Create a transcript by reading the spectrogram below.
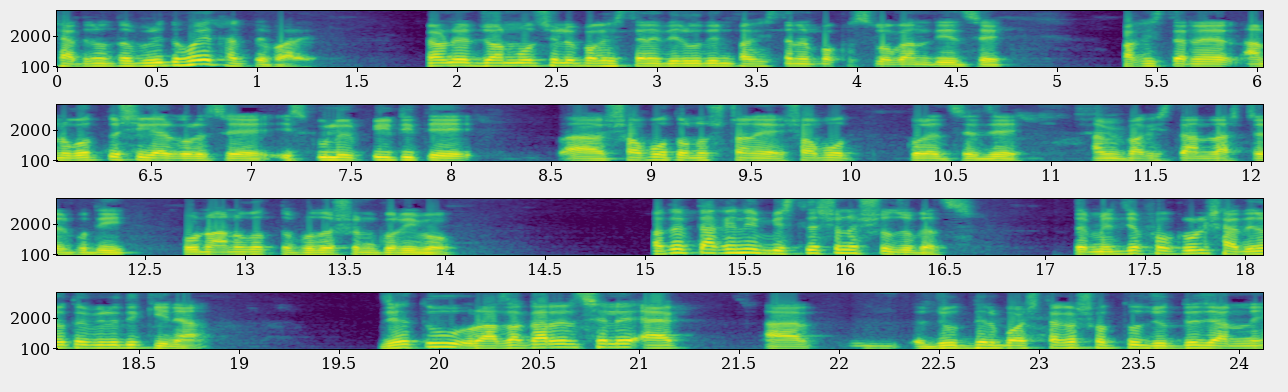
স্বাধীনতা বিরোধী হয়ে থাকতে পারে। কারণ এর জন্ম ছিল পাকিস্তানে, দীর্ঘদিন পাকিস্তানের পক্ষে স্লোগান দিয়েছে পাকিস্তানের আনুগত্য স্বীকার করেছে, স্কুলের পিটিতে শপথ অনুষ্ঠানে শপথ করেছে যে আমি পাকিস্তান রাষ্ট্রের প্রতি পূর্ণ আনুগত্য প্রদর্শন করিব। অতএব তাকে নিয়ে বিশ্লেষণের সুযোগ আছে তো মির্জা ফখরুল স্বাধীনতা বিরোধী কিনা। যেহেতু রাজাকারের ছেলে এক, আর যুদ্ধের বয়স থাকা সত্ত্বেও যুদ্ধে যাননি।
